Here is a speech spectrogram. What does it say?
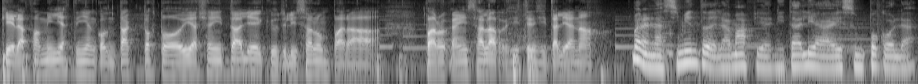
que las familias tenían contactos todavía allá en Italia y que utilizaron para, para organizar la resistencia italiana. Bueno, el nacimiento de la mafia en Italia es un poco la,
